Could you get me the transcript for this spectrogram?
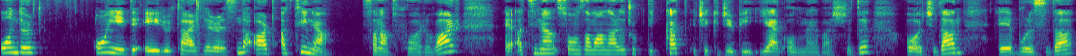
14-17 Eylül tarihleri arasında Art Atina sanat fuarı var. E, Atina son zamanlarda çok dikkat çekici bir yer olmaya başladı. O açıdan e, burası da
